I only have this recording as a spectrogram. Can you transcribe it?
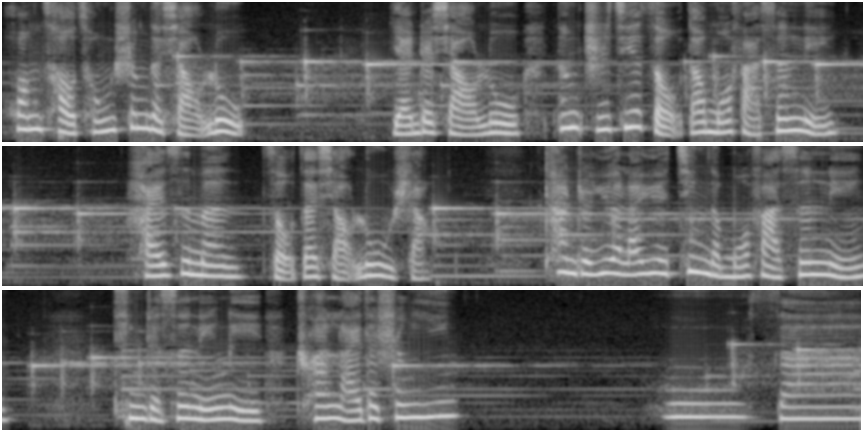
荒草丛生的小路，沿着小路能直接走到魔法森林。孩子们走在小路上，看着越来越近的魔法森林，听着森林里传来的声音：呜撒，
